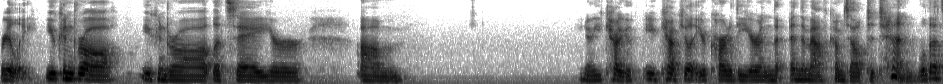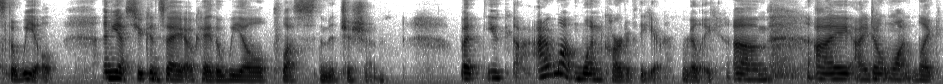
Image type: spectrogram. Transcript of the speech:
Really, you can draw. You can draw. Let's say your um, you know you, cal- you calculate your card of the year and the, and the math comes out to 10 well that's the wheel. And yes you can say okay the wheel plus the magician. But you i want one card of the year really. Um, i i don't want like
